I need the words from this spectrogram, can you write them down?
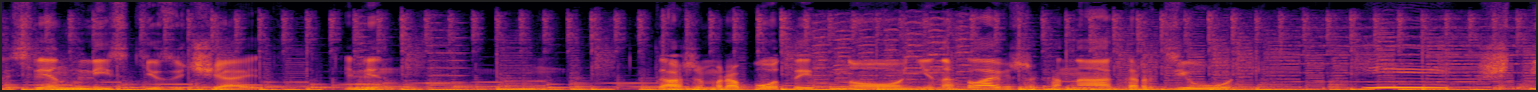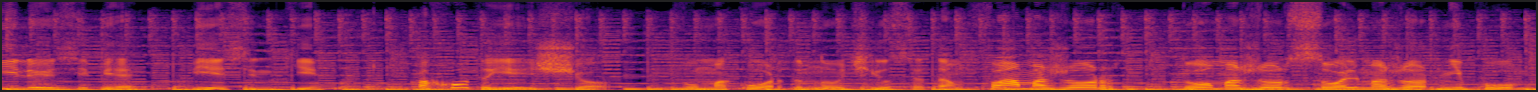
если английский изучает, или, скажем, работает, но не на клавишах, а на аккордеоне. И шпилю себе песенки. Походу я еще двум аккордам научился. Там фа мажор, до мажор, соль мажор, не помню.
